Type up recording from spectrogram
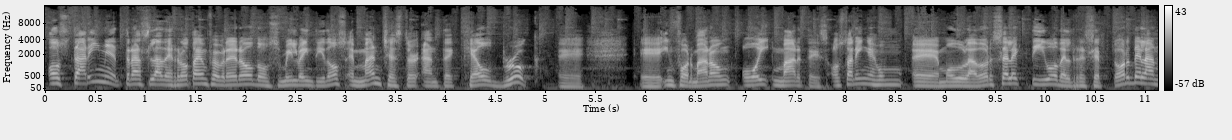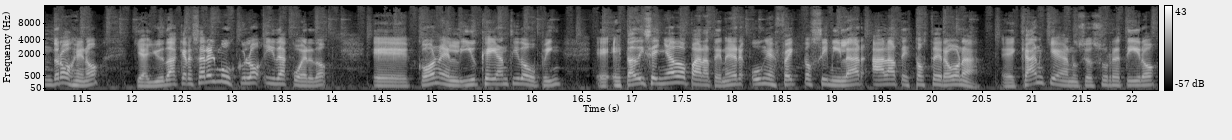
Ostarine tras la derrota en febrero 2022 en Manchester ante Kell Brook. Eh, eh, informaron hoy martes. Ostarin es un eh, modulador selectivo del receptor del andrógeno que ayuda a crecer el músculo y de acuerdo eh, con el UK Antidoping eh, está diseñado para tener un efecto similar a la testosterona. Eh, Khan, quien anunció su retiro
